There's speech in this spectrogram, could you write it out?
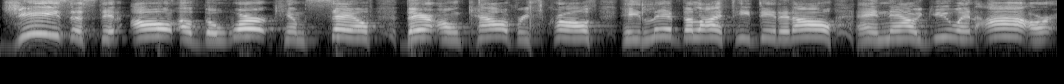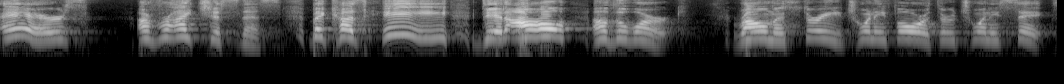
Jesus did all of the work himself there on Calvary's cross. He lived the life, he did it all, and now you and I are heirs of righteousness because he did all of the work. Romans 3 24 through 26.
